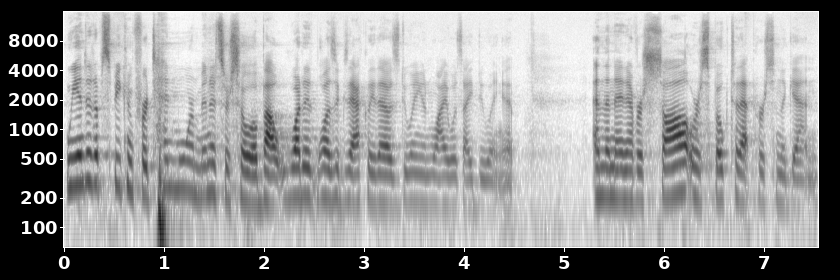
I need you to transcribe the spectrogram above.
We ended up speaking for 10 more minutes or so about what it was exactly that I was doing and why was I doing it. And then I never saw or spoke to that person again.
